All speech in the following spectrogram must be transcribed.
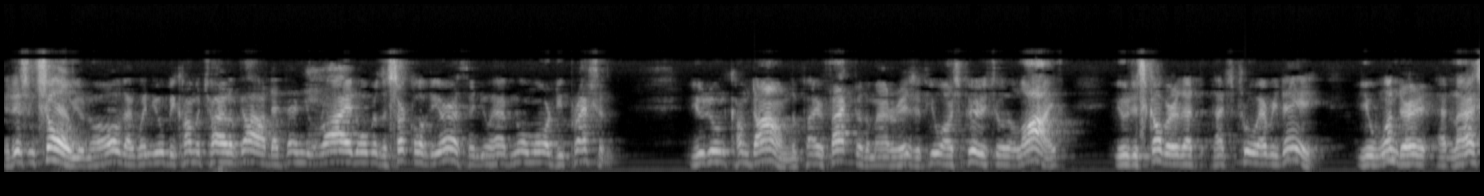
It isn't so, you know, that when you become a child of God, that then you ride over the circle of the earth and you have no more depression. You don't come down. The fact of the matter is, if you are spiritually alive, you discover that that's true every day. You wonder at last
